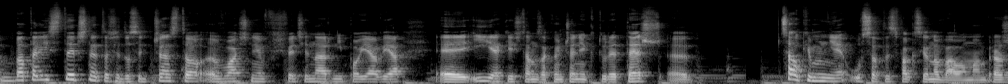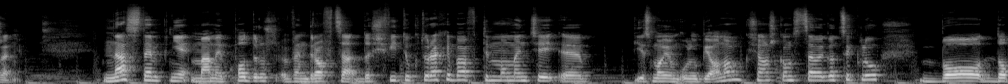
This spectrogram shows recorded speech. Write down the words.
batalistyczne, to się dosyć często e, właśnie w świecie Narni pojawia e, i jakieś tam zakończenie, które też e, całkiem mnie usatysfakcjonowało, mam wrażenie. Następnie mamy podróż wędrowca do świtu, która chyba w tym momencie jest moją ulubioną książką z całego cyklu, bo do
